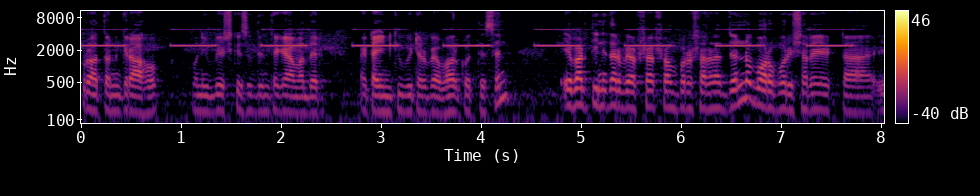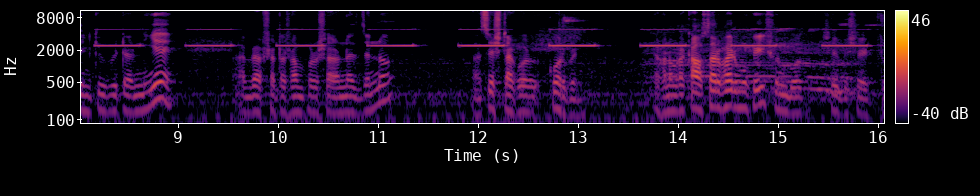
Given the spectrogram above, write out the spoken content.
পুরাতন গ্রাহক। উনি বেশ কিছুদিন থেকে আমাদের একটা ইনকিউবেটর ব্যবহার করতেছেন। এবার তিনি তার ব্যবসার সম্প্রসারণের জন্য বড় পরিসরে একটা ইনকিউবেটর নিয়ে ব্যবসাটা সম্প্রসারণের জন্য চেষ্টা কর- করবেন। এখন আমরা কাউসার ভাইয়ের মুখেই শুনব সে বিষয়ে একটু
